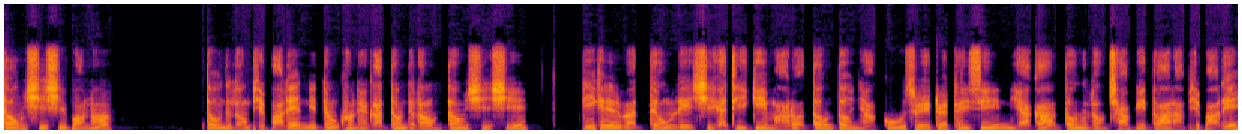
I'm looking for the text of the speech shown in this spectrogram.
388ပေါ့နော်3တလုံးဖြစ်ပါတယ်နှစ်3ခွန်က3တလုံး388ပြီးခဲ့တဲ့ဘက်348အထီးကမှာတော့339ဆိုတဲ့အတွက်ထိပ်စီးနေရာက3တလုံးချပေးသွားတာဖြစ်ပါတယ်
